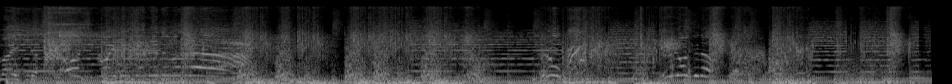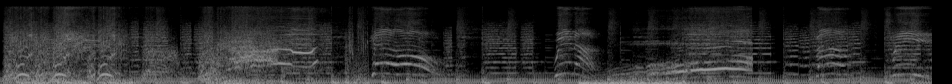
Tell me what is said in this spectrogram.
生意気だ。動くな KO! Winner! Round three!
